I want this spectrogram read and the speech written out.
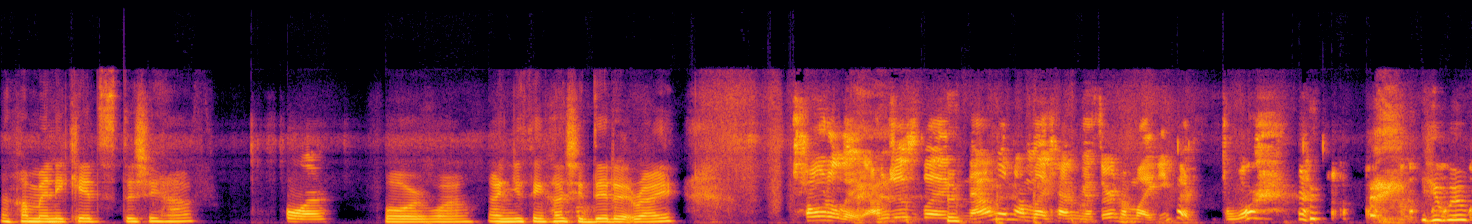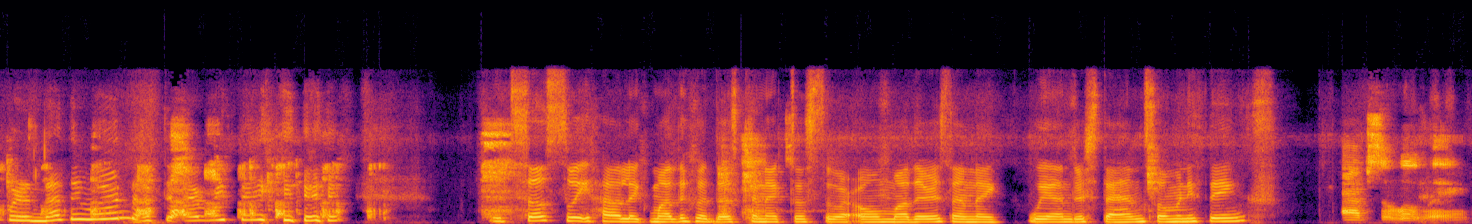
And how many kids does she have? Four. Four. Wow. And you think how she did it, right? Totally. I'm just like now that I'm like having a third, I'm like, you had four. you went for another one after everything. It's so sweet how like motherhood does connect us to our own mothers and like we understand so many things. Absolutely.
